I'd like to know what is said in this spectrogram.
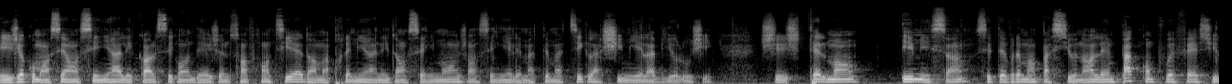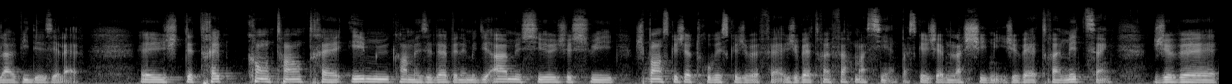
Et j'ai commencé à enseigner à l'école secondaire Jeunes sans frontières. Dans ma première année d'enseignement, j'enseignais les mathématiques, la chimie et la biologie. J'ai tellement aimé ça. C'était vraiment passionnant, l'impact qu'on pouvait faire sur la vie des élèves. Et j'étais très content, très ému quand mes élèves venaient me dire, ah, monsieur, je suis, je pense que j'ai trouvé ce que je vais faire. Je vais être un pharmacien parce que j'aime la chimie. Je vais être un médecin. Je vais,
